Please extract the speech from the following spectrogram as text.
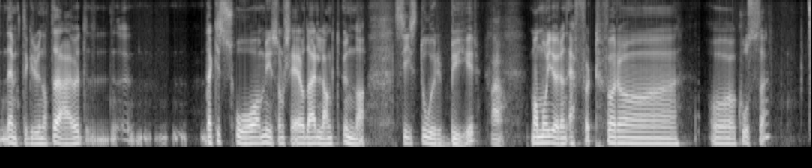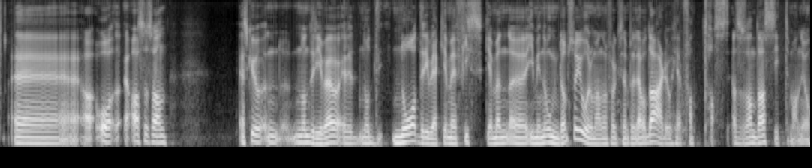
nevnte grunn at det er jo et Det er ikke så mye som skjer, og det er langt unna si storbyer. Ja. Man må gjøre en effort for å, å kose seg. Eh, og altså sånn jeg skulle, nå driver jeg nå, nå driver jeg ikke med fiske, men uh, i min ungdom så gjorde man jo for eksempel det, og da er det jo helt fantastisk. Altså sånn, da sitter man jo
